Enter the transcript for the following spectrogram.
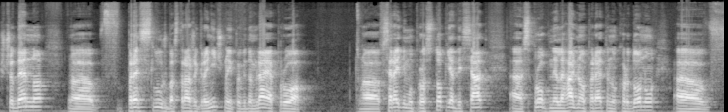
щоденно е, прес-служба Стражі Гранічної повідомляє про е, в середньому про 150 е, спроб нелегального перетину кордону е, в-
